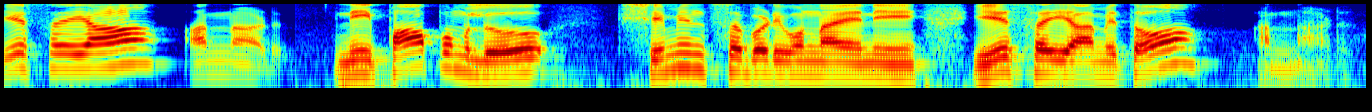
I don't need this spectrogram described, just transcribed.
ఏసయ్యా అన్నాడు. నీ పాపములు క్షమించబడి ఉన్నాయని ఏసయ్య ఆమెతో అన్నాడు.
